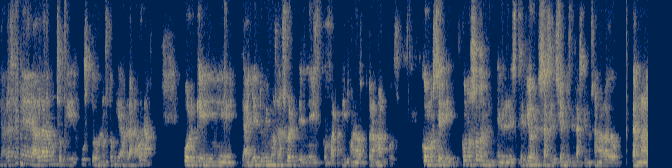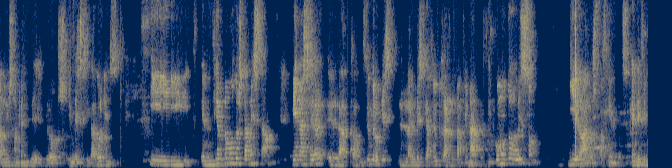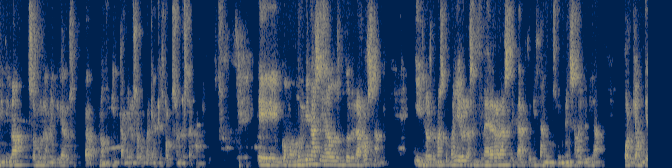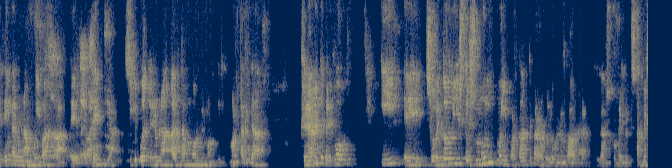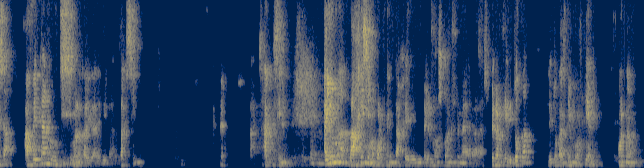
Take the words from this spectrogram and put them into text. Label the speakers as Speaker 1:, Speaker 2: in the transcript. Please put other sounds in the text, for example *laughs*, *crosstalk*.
Speaker 1: La verdad es que me agrada mucho que justo nos toque hablar ahora, porque ayer tuvimos la suerte de compartir con la doctora Marcos cómo, se, cómo son en el exterior esas lesiones de las que nos han hablado tan maravillosamente los investigadores. Y en cierto modo esta mesa viene a ser la traducción de lo que es la investigación transrelacional, es decir, cómo todo eso llega a los pacientes, que en definitiva somos la mayoría de los afectados, ¿no? y también los acompañantes porque son nuestras familias. Eh, como muy bien ha señalado el doctor de la Rosa y los demás compañeros, las enfermedades raras se caracterizan en su inmensa mayoría porque aunque tengan una muy baja eh, prevalencia, sí que pueden tener una alta mortalidad, generalmente precoz, y eh, sobre todo, y esto es muy, muy importante para lo que luego nos va a hablar los compañeros de esta mesa, afectan muchísimo la calidad de vida, ¿verdad que sí? sí? Hay un bajísimo porcentaje de enfermos con enfermedades raras, pero al que le toca, le toca al 100%, ¿o no?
